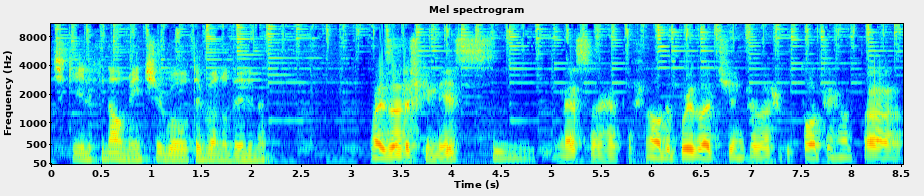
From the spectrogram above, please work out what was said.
Acho que ele finalmente chegou, teve o ano dele, né? Mas eu acho que nesse, nessa reta final, depois da Champions, eu acho que o Tottenham tá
